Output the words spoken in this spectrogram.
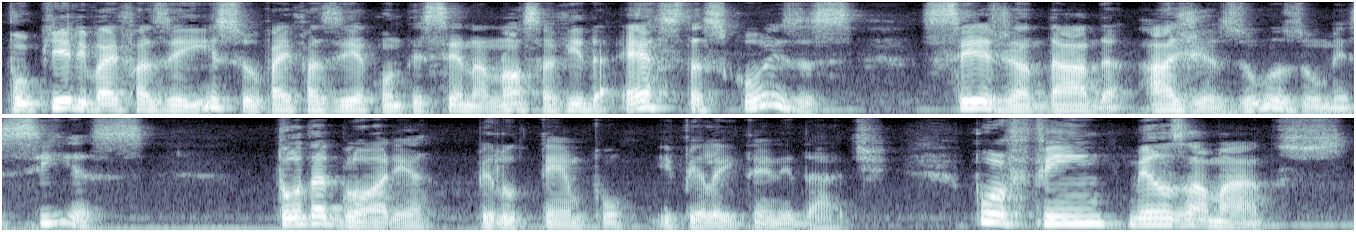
Porque ele vai fazer isso, vai fazer acontecer na nossa vida estas coisas, seja dada a Jesus, o Messias, toda glória pelo tempo e pela eternidade. Por fim, meus amados,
